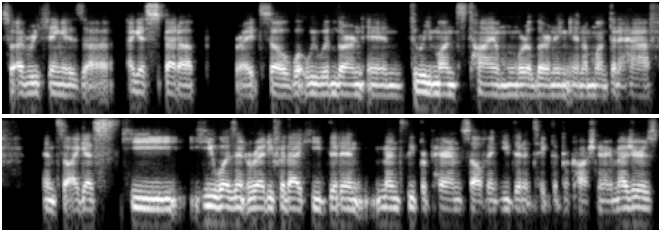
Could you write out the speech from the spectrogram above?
so everything is, uh, I guess, sped up, right? So what we would learn in three months' time, we're learning in a month and a half. And so I guess he he wasn't ready for that. He didn't mentally prepare himself, and he didn't take the precautionary measures.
